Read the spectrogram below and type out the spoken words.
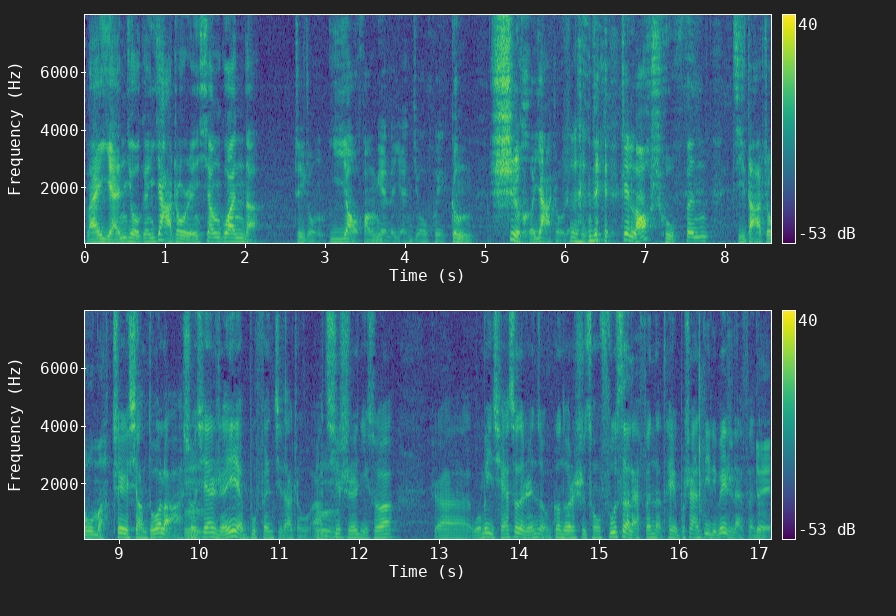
来研究跟亚洲人相关的这种医药方面的研究会更适合亚洲人？这这老鼠分几大洲吗？这个想多了啊！首先人也不分几大洲啊，其实你说，呃，我们以前说的人种更多的是从肤色来分的，它也不是按地理位置来分的。对。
